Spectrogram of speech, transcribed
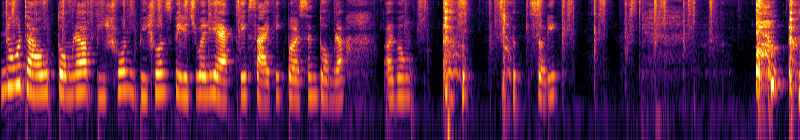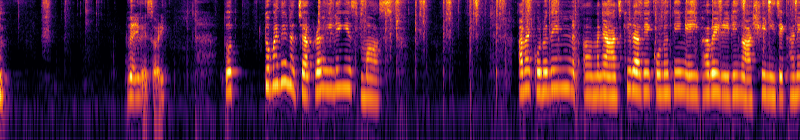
নো ডাউট তোমরা ভীষণ ভীষণ স্পিরিচুয়ালি অ্যাক্টিভ সাইকিক পার্সন তোমরা। এবং সরি ভেরি ভেরি সরি তো তোমাদের না চাকরা হিলিং ইজ মাস্ট আমার কোনোদিন মানে আজকের আগে কোনোদিন এইভাবে রিডিং আসেনি, যেখানে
